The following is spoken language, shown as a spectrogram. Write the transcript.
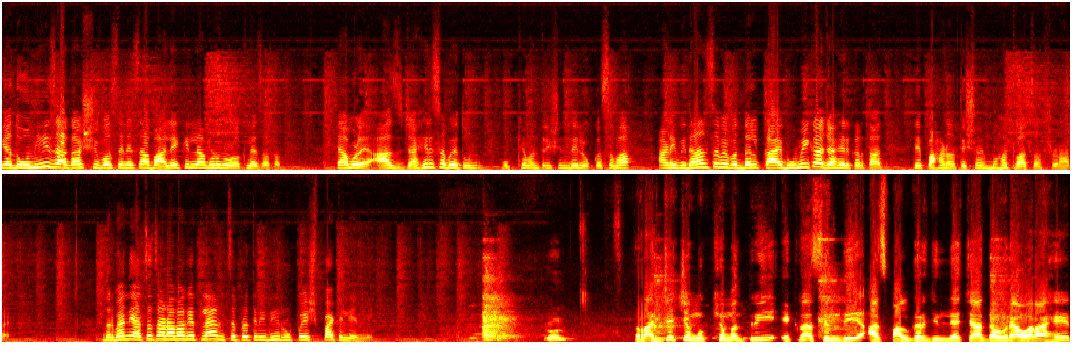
या दोन्ही जागा शिवसेनेचा बालेकिल्ला म्हणून ओळखल्या जातात. त्यामुळे आज जाहीर सभेतून मुख्यमंत्री शिंदे लोकसभा आणि विधानसभेबद्दल काय भूमिका जाहीर करतात ते पाहणं अतिशय महत्वाचं असणार आहे. दरम्यान याचाच आढावा घेतलाय आमचे प्रतिनिधी रुपेश पाटील यांनी. रोल. राज्याचे मुख्यमंत्री एकनाथ शिंदे आज पालघर जिल्ह्याच्या दौऱ्यावर आहेत.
